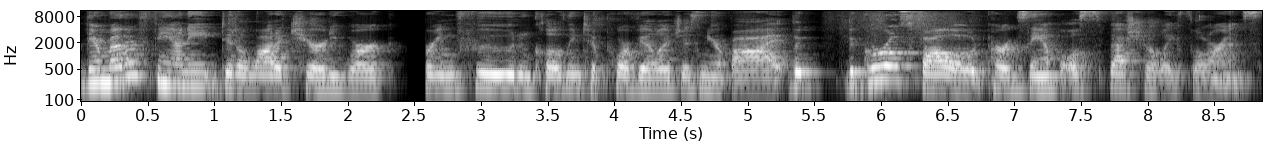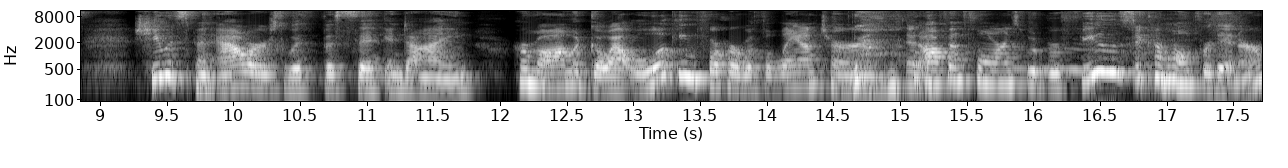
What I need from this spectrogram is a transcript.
Their mother Fanny did a lot of charity work, bringing food and clothing to poor villages nearby. The the girls followed her example, especially Florence. She would spend hours with the sick and dying. Her mom would go out looking for her with a lantern, and often Florence would refuse to come home for dinner.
